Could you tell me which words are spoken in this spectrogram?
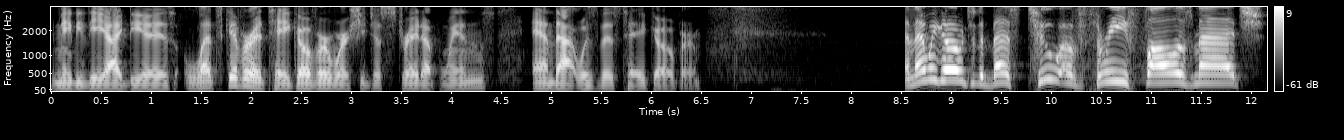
And maybe the idea is let's give her a takeover where she just straight up wins, and that was this takeover. And then we go to the best two of three falls match.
